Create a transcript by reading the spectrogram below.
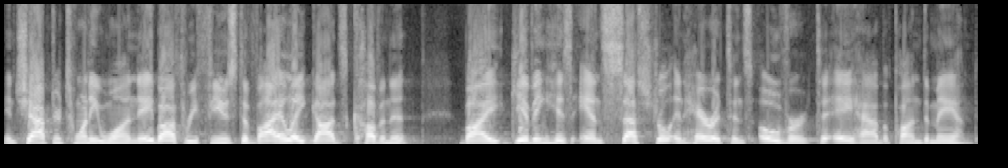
In chapter 21, Naboth refused to violate God's covenant by giving his ancestral inheritance over to Ahab upon demand.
